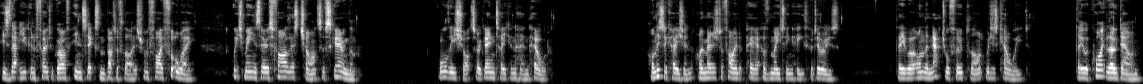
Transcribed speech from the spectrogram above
is that you can photograph insects and butterflies from 5 foot away, which means there is far less chance of scaring them. All these shots are again taken handheld. On this occasion I managed to find a pair of mating heath fritillaries. They were on the natural food plant which is cow wheat. They were quite low down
